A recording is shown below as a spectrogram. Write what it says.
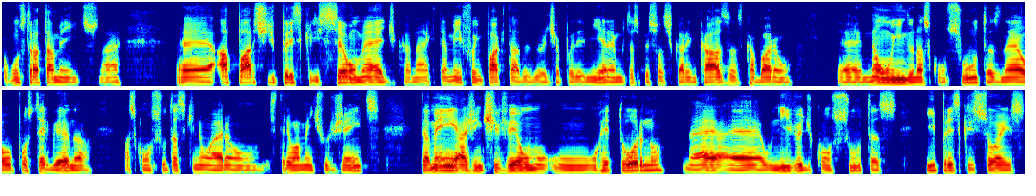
alguns tratamentos. Né? É, a parte de prescrição médica, né, que também foi impactada durante a pandemia, né, muitas pessoas ficaram em casa, acabaram é, não indo nas consultas, né, ou postergando as consultas que não eram extremamente urgentes. Também a gente vê um, um retorno, né, é, o nível de consultas e prescrições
